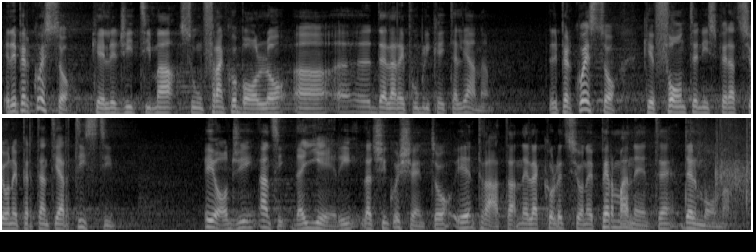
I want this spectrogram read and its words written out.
Ed è per questo che è legittima su un francobollo uh, della Repubblica Italiana. Ed è per questo che è fonte di ispirazione per tanti artisti. E oggi, anzi da ieri, la 500 è entrata nella collezione permanente del MoMA.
